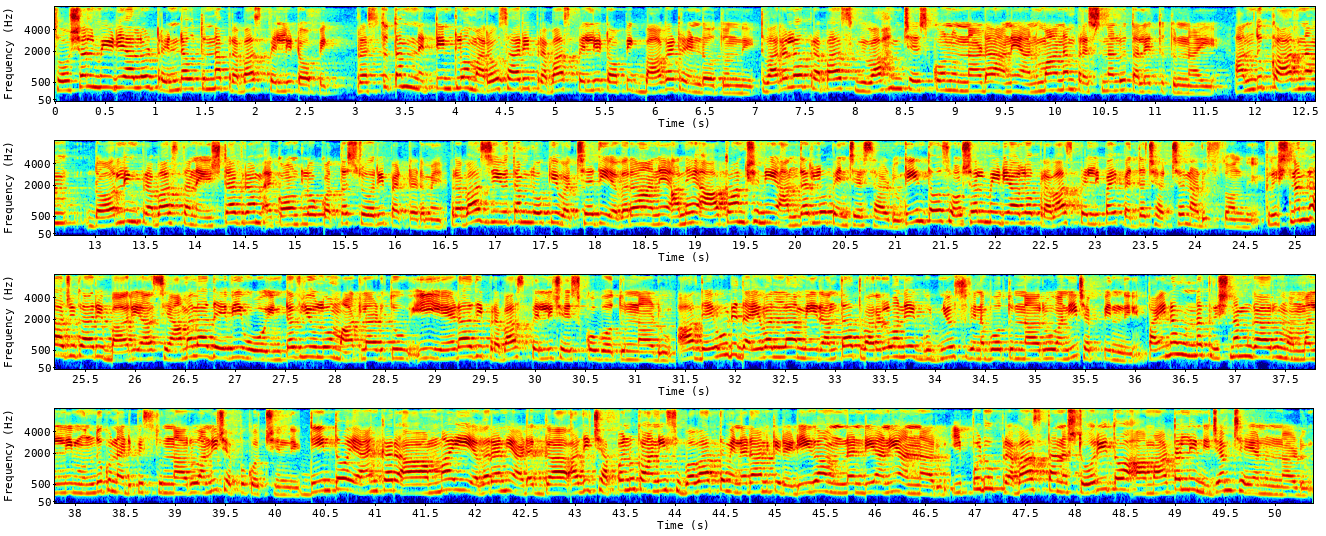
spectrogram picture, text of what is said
Social మీడియాలో trend అవుతున్న ప్రభాస్ పెళ్ళి టాపిక్. ప్రస్తుతం నెట్టింట్లో మరోసారి ప్రభాస్ పెళ్ళి టాపిక్ బాగా ట్రెండ్ అవుతుంది. త్వరలో ప్రభాస్ వివాహం చేసుకోనున్నాడా అనే అనుమానం ప్రశ్నలు తలెత్తుతున్నాయి. అందుకు కారణం డార్లింగ్ ప్రభాస్ తన ఇన్స్టాగ్రామ్ అకౌంట్లో కొత్త స్టోరీ పెట్టడమే. ప్రభాస్ జీవితంలోకి వచ్చేది ఎవరా అనే అనే ఆకాంక్షని అందరిలో పెంచేశాడు. దీంతో సోషల్ మీడియాలో ప్రభాస్ పెళ్ళిపై పెద్ద చర్చ నడుస్తోంది. కృష్ణం రాజు గారి భార్య శ్యామలాదేవి ఓ ఇంటర్వ్యూలో మాట్లాడుతూ ఈ ఏడాది ప్రభాస్ పెళ్ళి చేసుకోబోతున్నాడు. ఆ దేవుడి దయ వల్ల మీరంతా త్వరలోనే గుడ్ న్యూస్ వినబోతున్నారు అని చెప్పింది. పైన ఉన్న కృష్ణం గారు మమ్మల్ని ముందుకు నడిపిస్తున్నారు అని చెప్పుకొచ్చింది. దీంతో యాంకర్ ఆ అమ్మాయి ఎవరని అడగ్గా? అది చెప్పను కానీ శుభవార్త వినడానికి రెడీగా ఉండండి అని అన్నారు. ఇప్పుడు ప్రభాస్ తన స్టోరీతో ఆ మాటల్ని నిజం చేయనున్నాడు.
